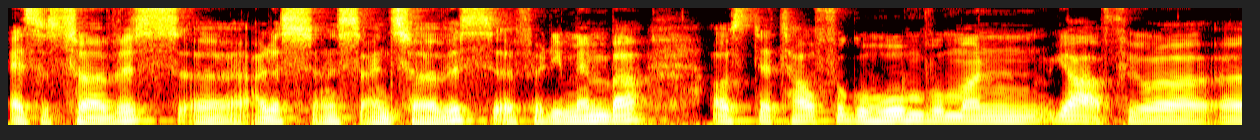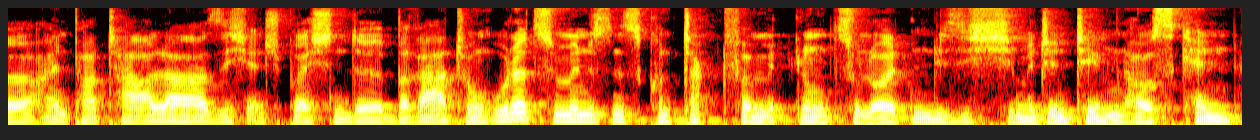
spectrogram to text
as a Service, äh, alles ist ein Service äh, für die Member aus der Taufe gehoben, wo man ja für äh, ein paar Taler sich entsprechende Beratung oder zumindest Kontaktvermittlung zu Leuten, die sich mit den Themen auskennen,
